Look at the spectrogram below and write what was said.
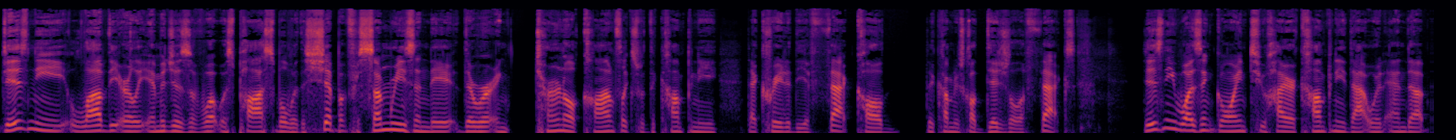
Disney loved the early images of what was possible with the ship, but for some reason they there were internal conflicts with the company that created the effect called the company was called Digital Effects. Disney wasn't going to hire a company that would end up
